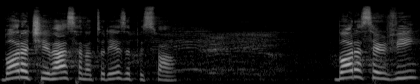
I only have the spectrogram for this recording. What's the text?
Bora ativar essa natureza, pessoal? Bora servir?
